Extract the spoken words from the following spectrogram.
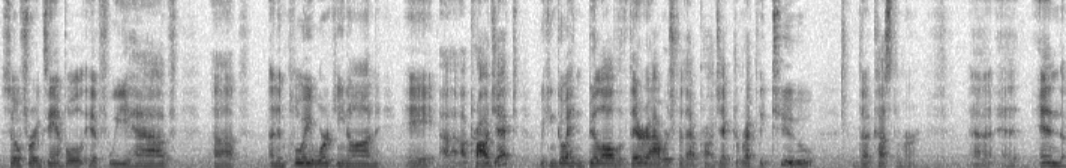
So for example, if we have uh, an employee working on a, uh, a project, we can go ahead and bill all of their hours for that project directly to the customer. Uh, and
